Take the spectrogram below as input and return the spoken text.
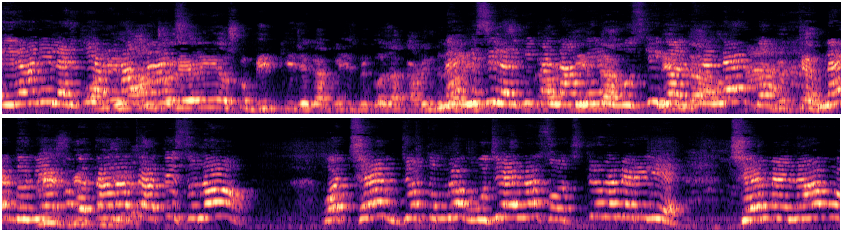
ईरानी लड़की अपना नाम बैंक ले रही है उसको बीट कीजिएगा प्लीज़ बिकॉज़ अकॉर्डिंग मैं किसी लड़की का नाम नहीं उसकी गर्लफ्रेंड है मैं दुनिया को बताना चाहती सुनो। वो छह जो तुम लोग मुझे है ना सोचते हो ना मेरे लिए छह महीना वो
